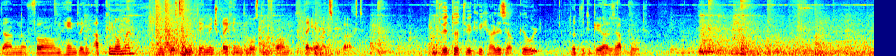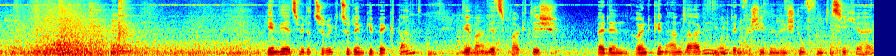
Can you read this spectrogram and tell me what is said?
dann vom Handling abgenommen und wird dann dementsprechend los den Front der Airlines gebracht. Und wird dort wirklich alles abgeholt? Dort wird wirklich alles abgeholt. Gehen wir jetzt wieder zurück zu dem Gepäckband. Wir waren jetzt praktisch bei den Röntgenanlagen mhm. und den verschiedenen Stufen der Sicherheit.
